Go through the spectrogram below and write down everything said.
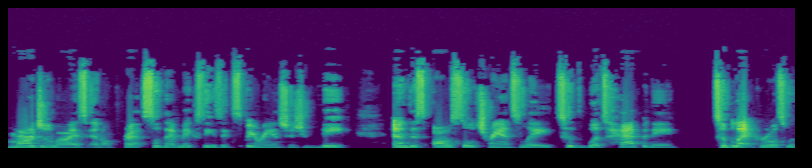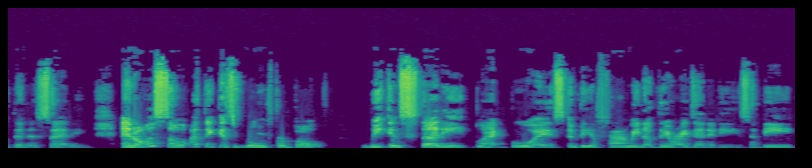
marginalized and oppressed. So that makes these experiences unique. And this also translates to what's happening to Black girls within this setting. And also, I think it's room for both we can study black boys and be affirming of their identities and be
